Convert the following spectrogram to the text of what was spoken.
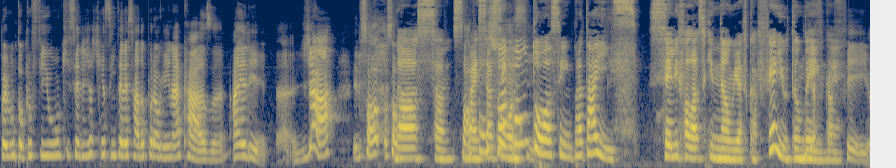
Perguntou pro Fiuk se ele já tinha se interessado por alguém na casa. Aí ele. "Ah, já. Ele só. só Nossa, só mas se, apontou assim, assim. Apontou assim pra Thaís. Se ele falasse que não, ia ficar feio também, ia ficar né? feio.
